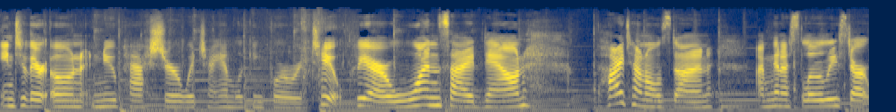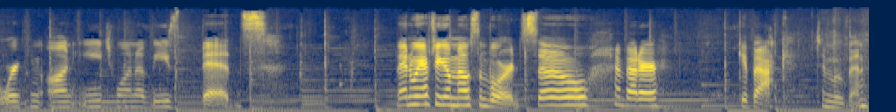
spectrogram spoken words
into their own new pasture, which I am looking forward to. We are one side down. The high tunnel is done. I'm gonna slowly start working on each one of these beds. Then we have to go mill some boards, so I better get back to moving.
